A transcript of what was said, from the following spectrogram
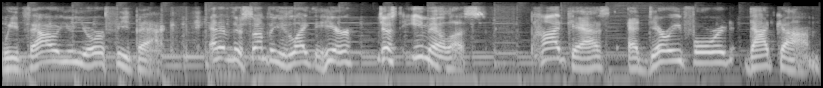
We value your feedback. And if there's something you'd like to hear, just email us podcast at dairyforward.com.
